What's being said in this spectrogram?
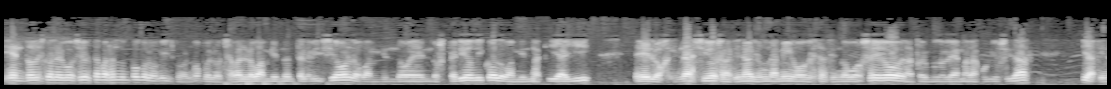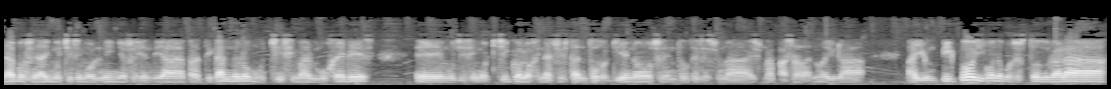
Y entonces con el boxeo está pasando un poco lo mismo, ¿no? Pues los chavales lo van viendo en televisión, lo van viendo en los periódicos, lo van viendo aquí y allí, eh, los gimnasios, al final un amigo que está haciendo boxeo, a todo el mundo le llama la curiosidad, y al final pues hay muchísimos niños hoy en día practicándolo, muchísimas mujeres, eh, muchísimos chicos, los gimnasios están todos llenos, entonces es una, es una pasada, ¿no? Hay una, hay un pico y bueno, pues esto durará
